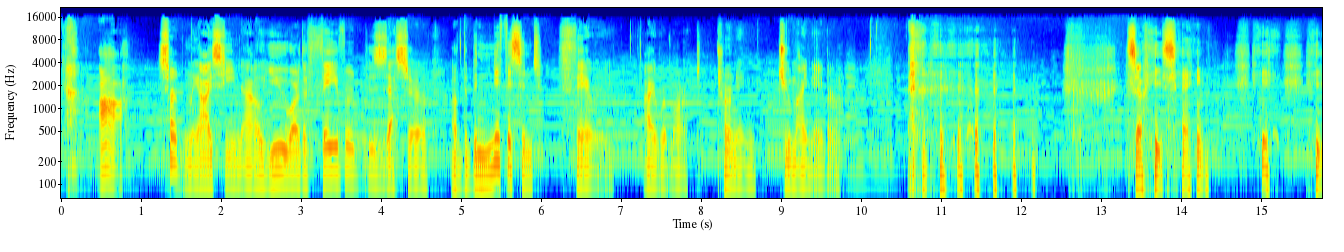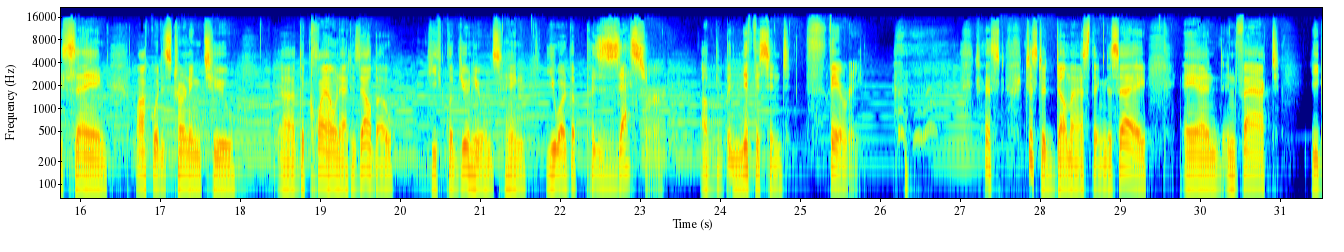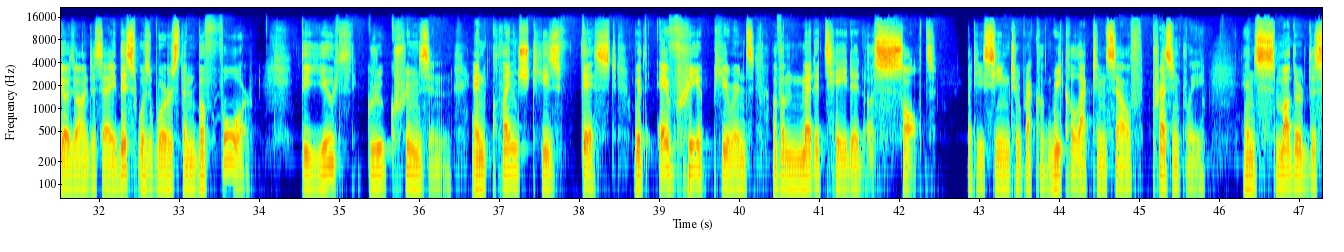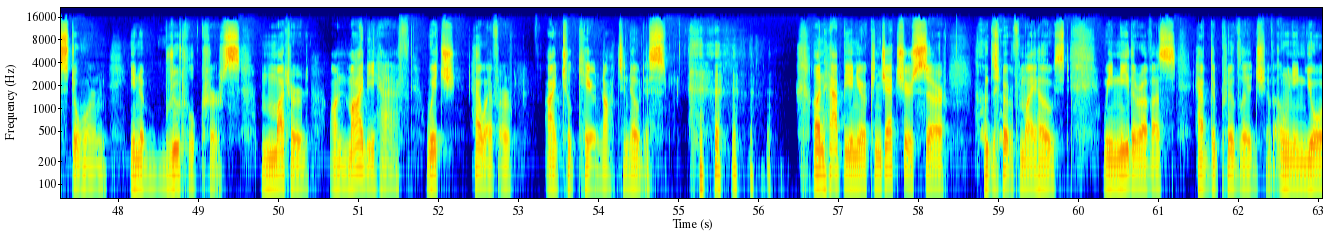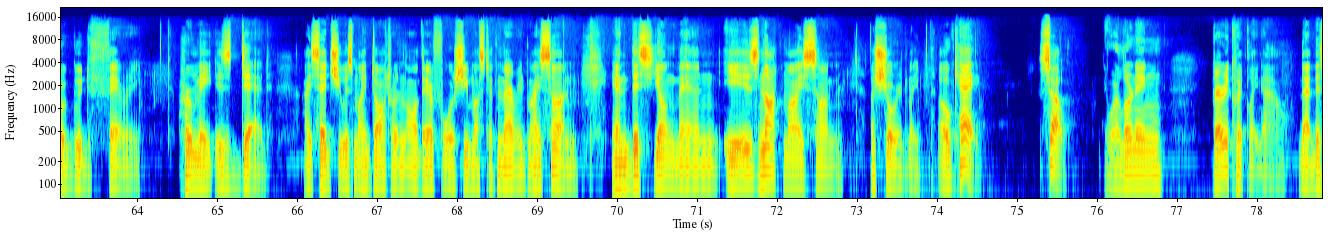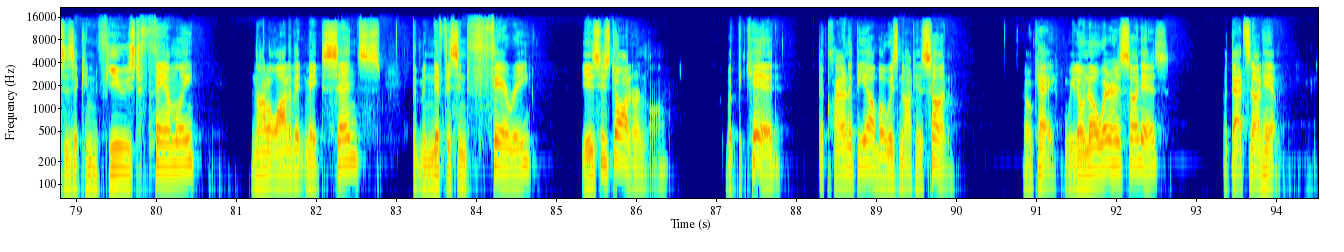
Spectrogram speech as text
Ah, certainly I see now you are the favored possessor of the beneficent fairy, I remarked, turning to my neighbor. so he's saying, he, he's saying, Lockwood is turning to uh, the clown at his elbow, Heathcliff Jr., and saying, You are the possessor of the beneficent fairy just just a dumbass thing to say. And in fact, he goes on to say, this was worse than before. The youth grew crimson and clenched his fist with every appearance of a meditated assault. But he seemed to rec- recollect himself presently and smothered the storm in a brutal curse muttered on my behalf, which, however, I took care not to notice. Unhappy in your conjectures, sir, observed my host. We neither of us have the privilege of owning your good fairy. Her mate is dead. I said she was my daughter in law, therefore she must have married my son. And this young man is not my son, assuredly. Okay. So, we're learning very quickly now that this is a confused family. Not a lot of it makes sense. The beneficent fairy is his daughter in law, but the kid, the clown at the elbow, is not his son. Okay, we don't know where his son is, but that's not him.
